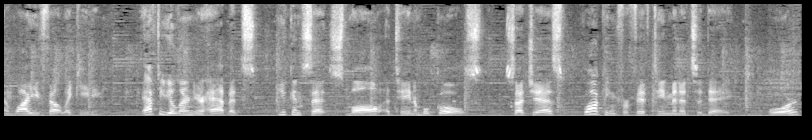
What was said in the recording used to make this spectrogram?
and why you felt like eating. After you learn your habits, you can set small, attainable goals, such as walking for 15 minutes a day, or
